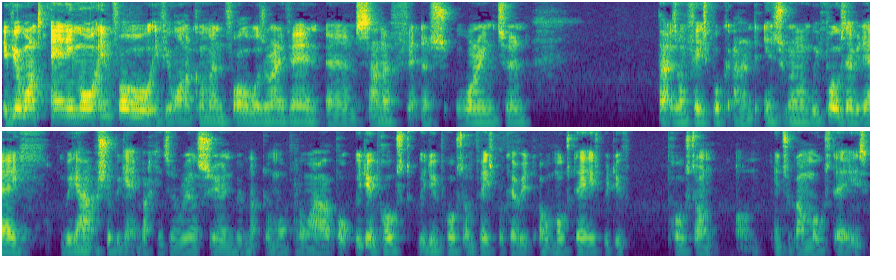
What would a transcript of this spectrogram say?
If you want any more info, if you want to come and follow us or anything, um, Sana Fitness Warrington. That is on Facebook and Instagram. We post every day. We have, should be getting back into real soon. We've not done one for a while, but we do post. We do post on Facebook every or most days. We do post on on Instagram most days.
